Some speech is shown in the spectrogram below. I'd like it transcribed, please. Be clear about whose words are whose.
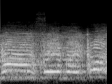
Speaker 1: Now I my God.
